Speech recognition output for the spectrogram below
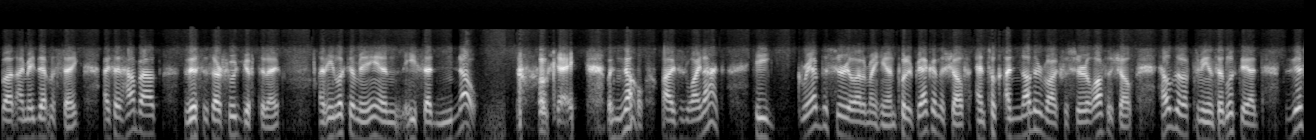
but I made that mistake. I said, how about this as our food gift today? And he looked at me and he said, no. okay. But no. I said, why not? He grabbed the cereal out of my hand, put it back on the shelf, and took another box of cereal off the shelf, held it up to me, and said, Look, Dad, this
